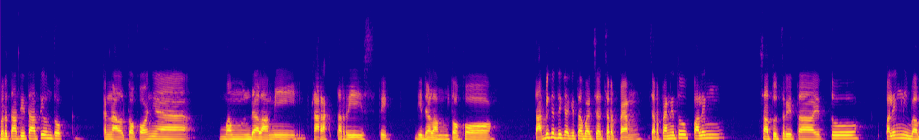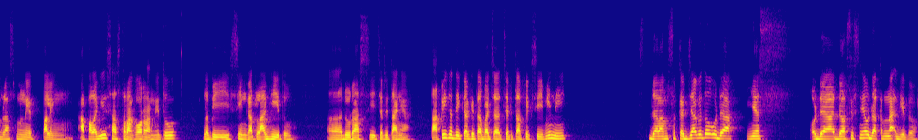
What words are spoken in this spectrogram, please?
bertati-tati untuk kenal tokonya, mendalami karakteristik di dalam toko. Tapi ketika kita baca cerpen, cerpen itu paling satu cerita itu paling 15 menit paling apalagi sastra koran itu lebih singkat lagi itu eh, durasi ceritanya. Tapi ketika kita baca cerita fiksi mini dalam sekejap itu udah nyes, udah dosisnya udah kena gitu.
